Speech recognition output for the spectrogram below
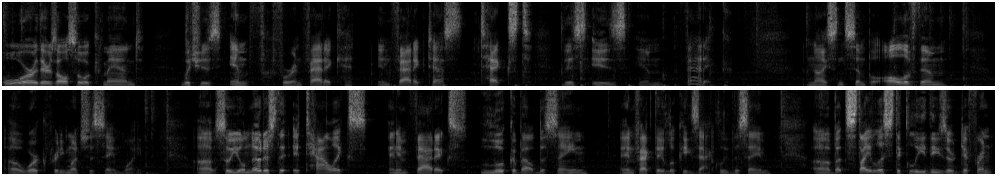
or there's also a command which is emph for emphatic emphatic test text. This is emphatic. Nice and simple. All of them uh, work pretty much the same way. Uh, so you'll notice that italics and emphatics look about the same. In fact, they look exactly the same. Uh, but stylistically, these are different.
